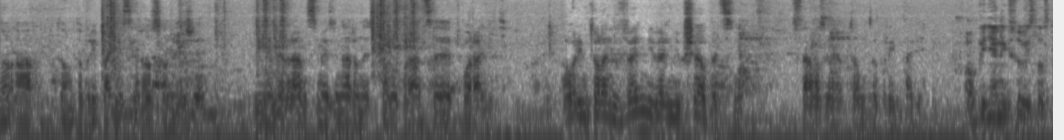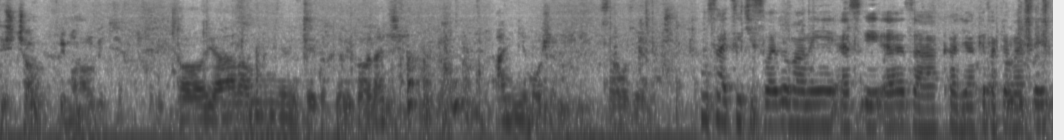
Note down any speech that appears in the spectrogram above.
No a v tomto prípade si rozhodli, že vieme v rámci medzinárodnej spolupráce poradiť. Hovorím to len veľmi, veľmi všeobecne, samozrejme v tomto prípade. Obvinený v súvislosti s čom by mohol byť? To ja vám neviem tejto chvíli povedať. Ani nemôžem, samozrejme. On sa aj cíti sledovaný, SIS a kadejaké také veci.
